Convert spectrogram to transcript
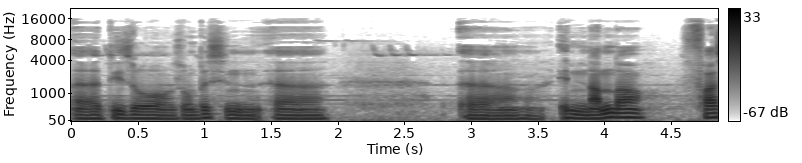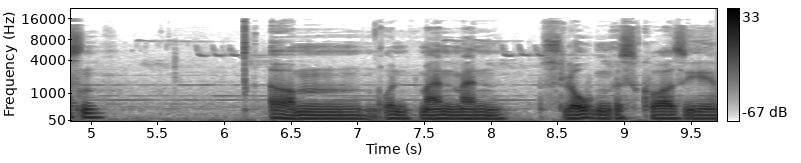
äh, die so, so ein bisschen äh, äh, ineinander fassen. Ähm, und mein, mein Slogan ist quasi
